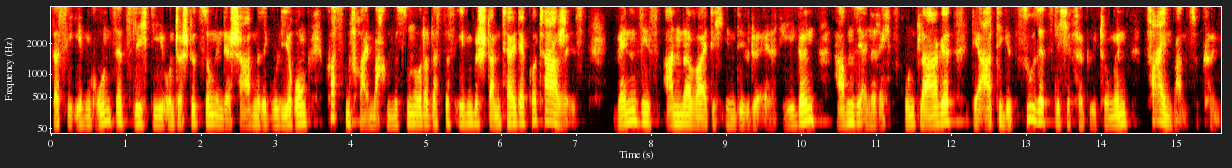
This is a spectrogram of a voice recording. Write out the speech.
dass Sie eben grundsätzlich die Unterstützung in der Schadenregulierung kostenfrei machen müssen oder dass das eben Bestandteil der Cottage ist. Wenn Sie es anderweitig individuell regeln, haben Sie eine Rechtsgrundlage, derartige zusätzliche Vergütungen vereinbaren zu können.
